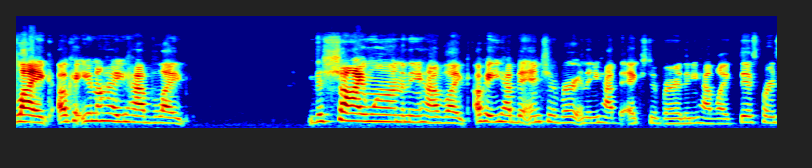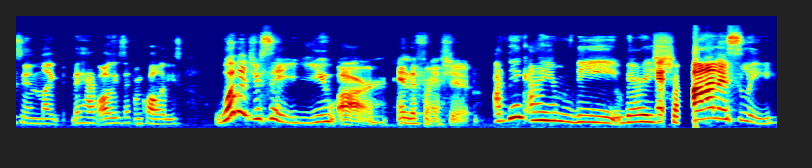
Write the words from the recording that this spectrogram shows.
Like, okay, you know how you have like the shy one, and then you have like okay, you have the introvert, and then you have the extrovert, and then you have like this person, like they have all these different qualities. What would you say you are in the friendship? I think I am the very shy. honestly,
